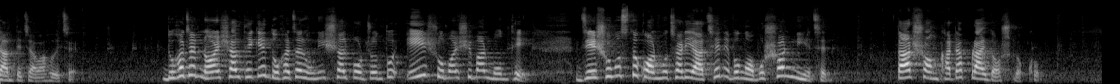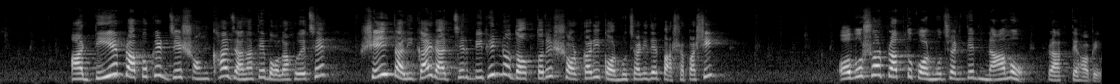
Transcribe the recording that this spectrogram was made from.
জানতে চাওয়া হয়েছে। দু হাজার নয় সাল থেকে দু হাজার উনিশ সাল পর্যন্ত এই সময়সীমার মধ্যে যে সমস্ত কর্মচারী আছেন এবং অবসর নিয়েছেন, তার সংখ্যাটা প্রায় দশ লক্ষ। আর ডিএ প্রাপকের যে সংখ্যা জানাতে বলা হয়েছে, সেই তালিকায় রাজ্যের বিভিন্ন দপ্তরের সরকারি কর্মচারীদের পাশাপাশি অবসরপ্রাপ্ত কর্মচারীদের নামও রাখতে হবে।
